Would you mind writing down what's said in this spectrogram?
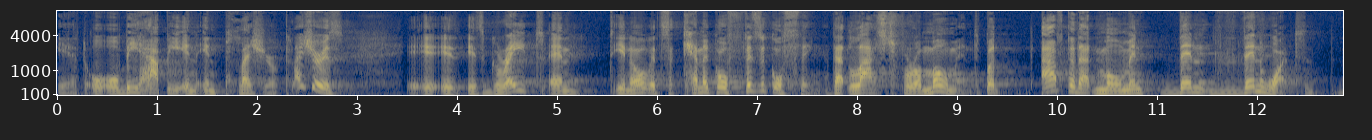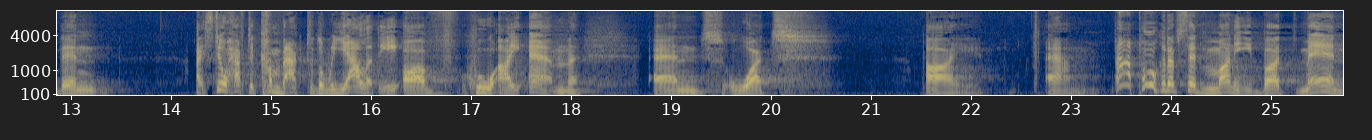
it, or, or be happy in, in pleasure. Pleasure is, is, is great and you know, it's a chemical, physical thing that lasts for a moment. But after that moment, then, then what? Then I still have to come back to the reality of who I am and what I am. Ah, Paul could have said money, but man,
